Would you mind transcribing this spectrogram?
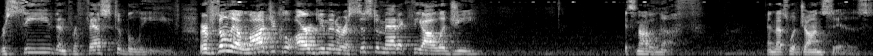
received and professed to believe, or if it's only a logical argument or a systematic theology, it's not enough. And that's what John says.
